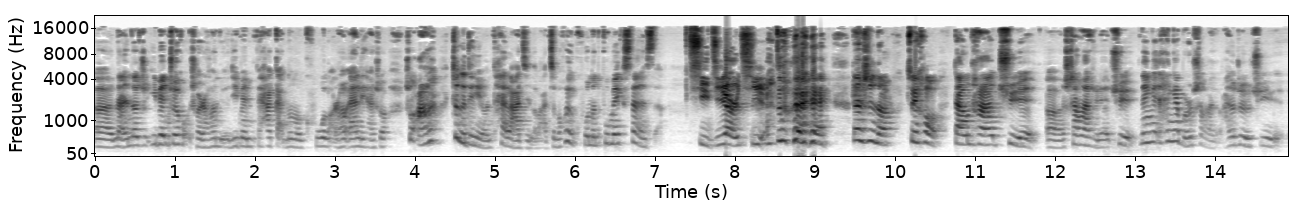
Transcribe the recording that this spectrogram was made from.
呃，男的就一边追火车，然后女的一边被他感动的哭了，然后艾丽还说说啊，这个电影太垃圾了吧，怎么会哭呢？不 make sense。喜极而泣。对，但是呢，最后当他去呃上大学去，那应该他应该不是上大学吧，他就是去，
